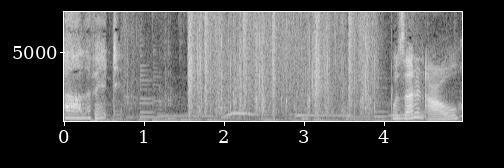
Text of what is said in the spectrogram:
All of it. Was that an owl?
